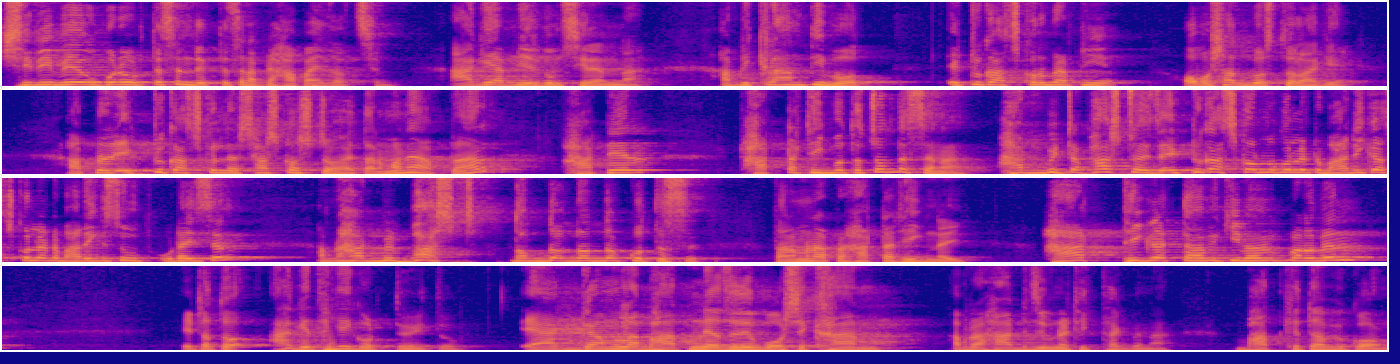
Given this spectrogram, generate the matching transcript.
সিঁড়ি বেয়ে উপরে উঠতেছেন, দেখতেছেন আপনি হাঁপায় যাচ্ছেন। আগে আপনি এরকম ছিলেন না। আপনি ক্লান্তিবোধ একটু কাজ করবেন, আপনি অবসাদগ্রস্ত লাগে। আপনার একটু কাজ করলে শ্বাসকষ্ট হয়, তার মানে আপনার হার্টের হার্টটা ঠিক মতো চলতেছে না। হার্টবিটটা ফাস্ট হয়ে যায়। একটু কাজকর্ম করলে, একটু ভারী কাজ করলে, একটা ভারী কিছু উঠাইছেন, আপনার হার্টবিট ফাস্ট দপ দপ দপ দপ করতেছে। তার মানে আপনার হার্টটা ঠিক নাই। হার্ট ঠিক রাখতে হবে কীভাবে পারবেন? এটা তো আগে থেকেই করতে হইতো। এক গামলা ভাত নিয়ে যদি বসে খান, আপনার হার্ট জীবনে ঠিক থাকবে না। ভাত খেতে হবে কম,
